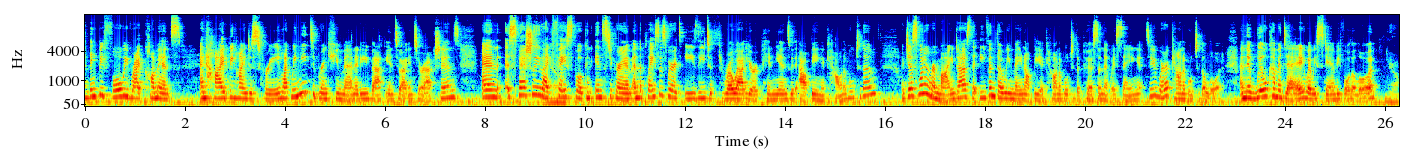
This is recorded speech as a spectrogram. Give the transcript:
I think before we write comments and hide behind a screen, like we need to bring humanity back into our interactions. And especially like Yeah. Facebook and Instagram and the places where it's easy to throw out your opinions without being accountable to them. I just want to remind us that even though we may not be accountable to the person that we're saying it to, we're accountable to the Lord. And there will come a day where we stand before the Lord Yeah.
